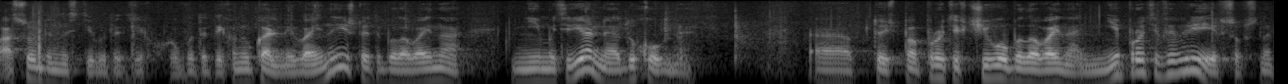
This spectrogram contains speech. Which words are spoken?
особенности вот, этих, вот этой ханукальной войны, что это была война не материальная, а духовная. Э, то есть против чего была война? Не против евреев, собственно.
